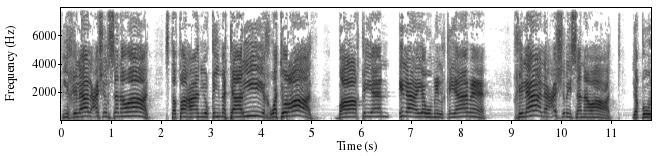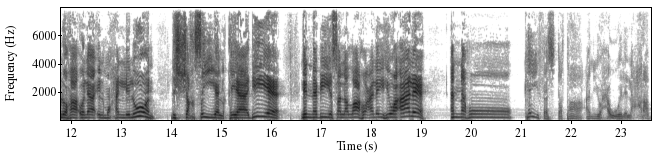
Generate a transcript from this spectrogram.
في خلال عشر سنوات استطاع أن يقيم تاريخ وتراث باقيا إلى يوم القيامة. خلال عشر سنوات يقول هؤلاء المحللون للشخصية القيادية للنبي صلى الله عليه وآله أنه كيف استطاع أن يحول العرب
